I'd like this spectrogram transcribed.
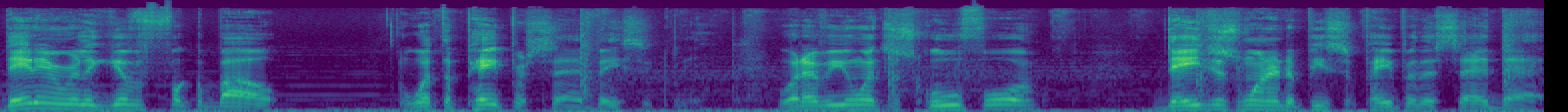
they didn't really give a fuck about what the paper said. Basically, whatever you went to school for, they just wanted a piece of paper that said that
